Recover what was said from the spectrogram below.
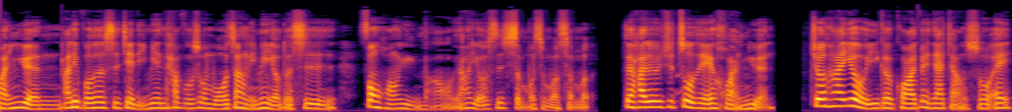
还原哈利波特世界里面。他不是说魔杖里面有的是凤凰羽毛，然后有的是什么什么什么，对，他就会去做这些还原。就他又有一个瓜被人家讲说，哎，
